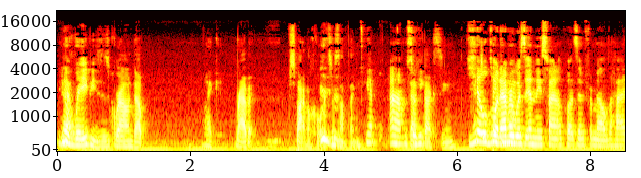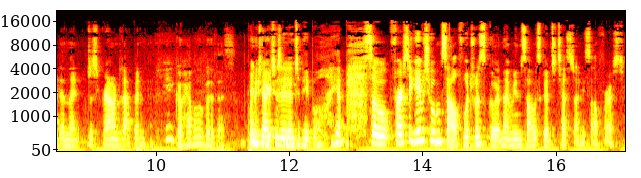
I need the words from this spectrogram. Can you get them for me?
You know, rabies is ground up like rabbit spinal cords or something. Yep. Um, so that he vaccine. killed whatever was in these spinal cords in formaldehyde and then just ground it up and Here you go. Have a little bit of this. Put in injected your it, into people. Yep. So first he gave it to himself, which was good. I mean, it's always good to test on yourself first,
